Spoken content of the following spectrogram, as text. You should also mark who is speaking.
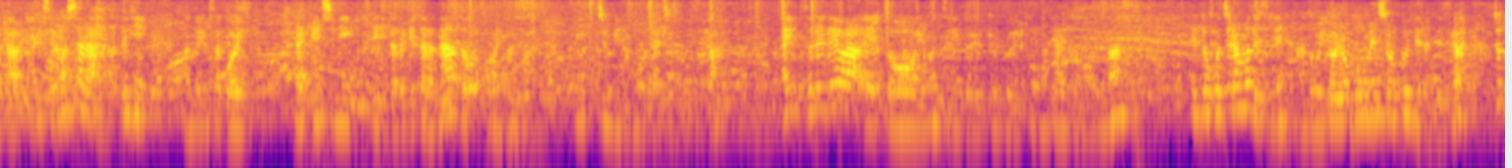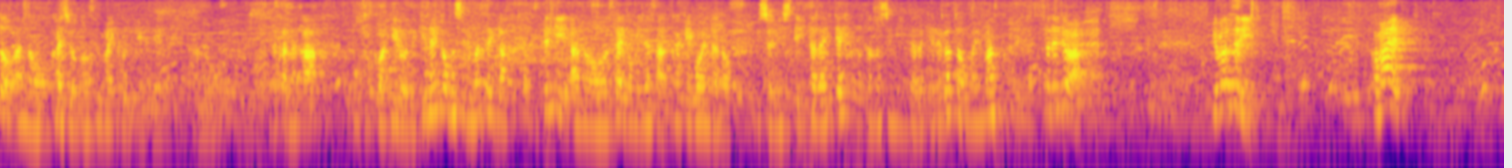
Speaker 1: 方いらっしゃいましたらぜひあのよさこい体験しに来ていただけたらなと思います、え準備の方大丈夫ですか？はいそれでは、えーと「夜祭り」という曲いってみたいと思います。えーと、こちらもですねあのいろいろフォーメーションを組んでるんですがちょっとあの会場の狭い関係であのなかなか大きくは披露できないかもしれませんがぜひあの最後皆さん掛け声など一緒にしていただいてお楽しみいただければと思います。それでは湯祭り構え Thank you.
